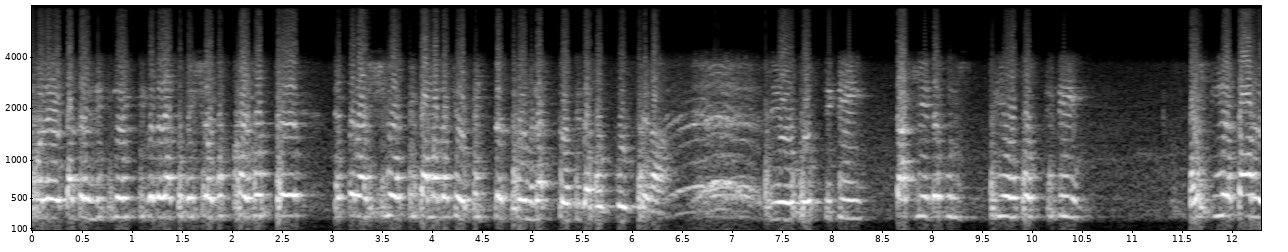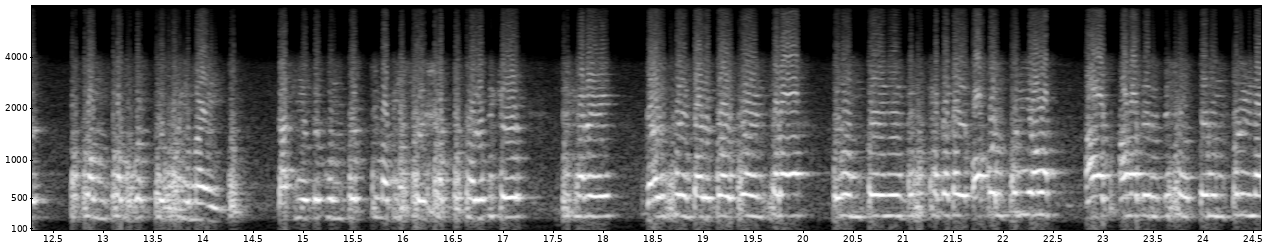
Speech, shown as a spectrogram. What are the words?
ফলে তাদের নীতি নৈতিকতা এত বেশি অবক্ষয় করছে যে তারা স্বীয় পিতামাতাকে বিদ্যুৎ ধর্মে রাখতে দ্বিধাবোধ করছে না। প্রিয় উপস্থিতি, তাকিয়ে দেখুন, প্রিয় উপস্থিতি, অশ্লীলতার প্রথম সর্বত্র ফ্রিমাইট তাকিয়ে দেখুন, পশ্চিমা বিশ্বের সভ্যতার দিকে, যেখানে গার্লফ্রেন্ড আর বয়ফ্রেন্ড ছাড়া তরুণ তরুণীর দেশে থাকাটাই অকল্পনীয়। আজ আমাদের দেশের তরুণ তরুণীরা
